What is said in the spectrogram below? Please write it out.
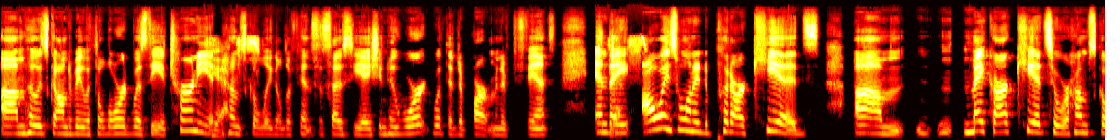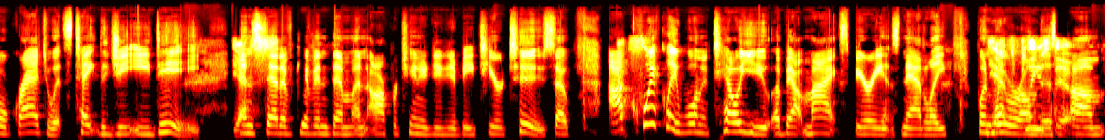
um, who has gone to be with the lord was the attorney at Yes. homeschool legal defense association who worked with the department of defense and they Yes. always wanted to put our kids um, make our kids who were homeschool graduates take the ged yes. instead of giving them an opportunity to be tier two. So I quickly want to tell you about my experience, Natalie, when Yes, we were on this um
